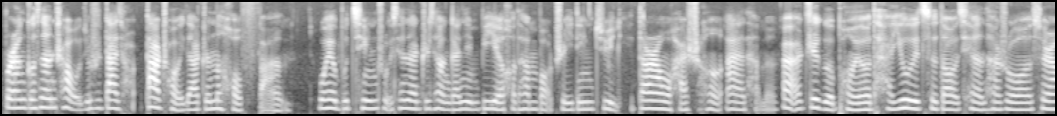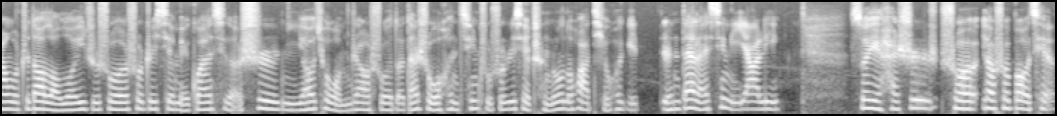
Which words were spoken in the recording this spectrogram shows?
不然隔三差五就是大吵大吵一架，真的好烦。我也不清楚，现在只想赶紧毕业，和他们保持一定距离。当然，我还是很爱他们。啊，这个朋友他又一次道歉，他说：“虽然我知道老罗一直说说这些没关系的，是你要求我们这样说的，但是我很清楚，说这些沉重的话题会给人带来心理压力，所以还是说要说抱歉。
